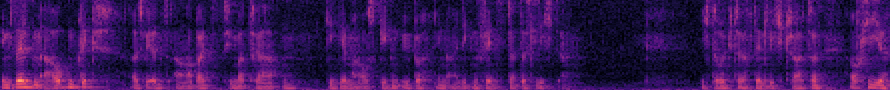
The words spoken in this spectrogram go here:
Im selben Augenblick, als wir ins Arbeitszimmer traten, ging im Haus gegenüber in einigen Fenstern das Licht an. Ich drückte auf den Lichtschalter, auch hier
